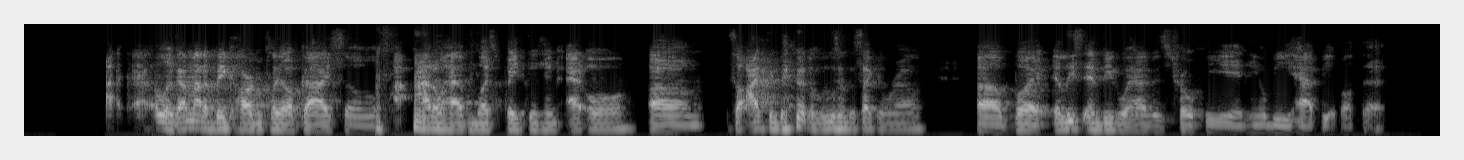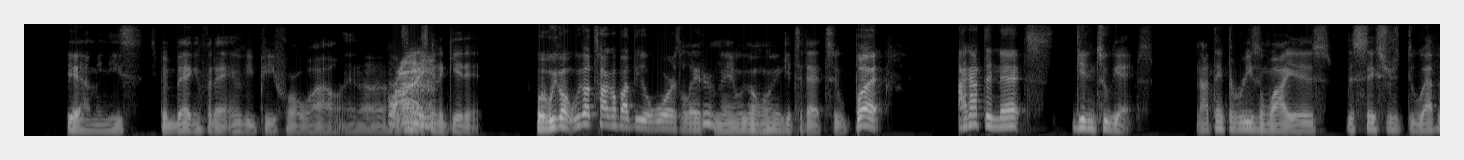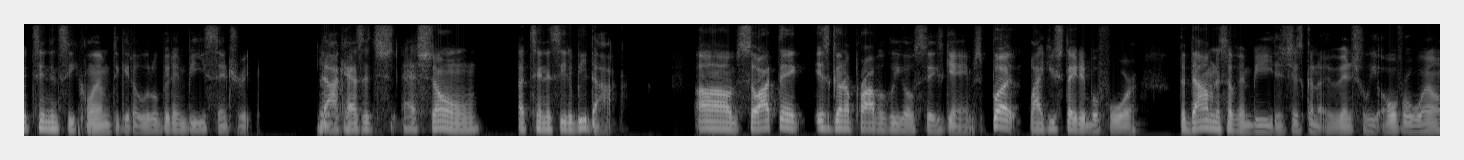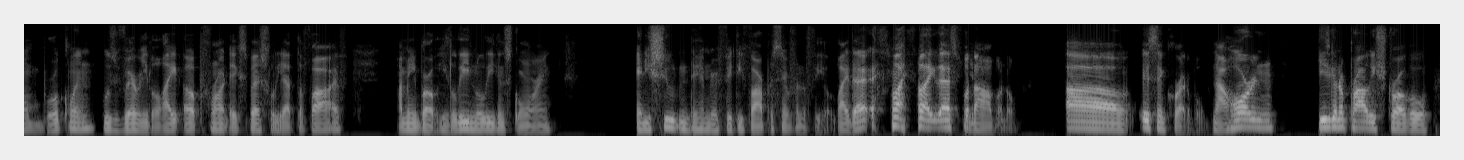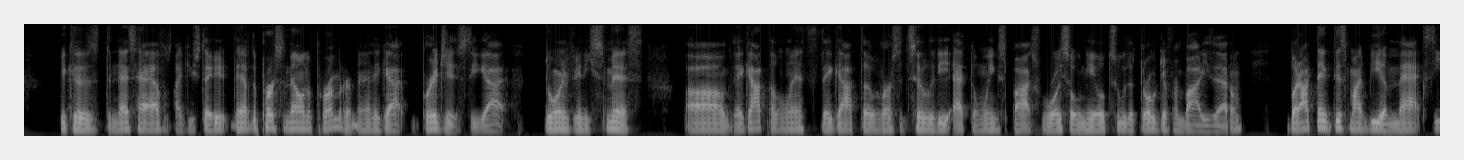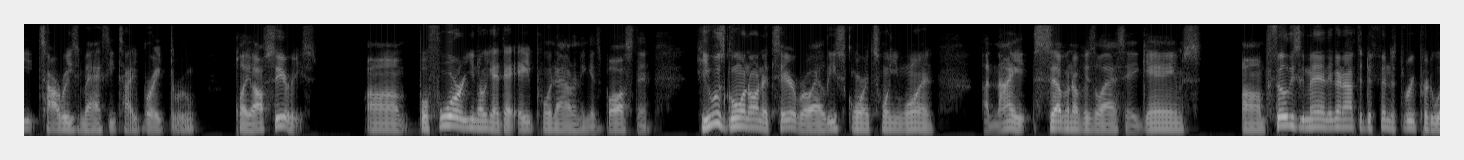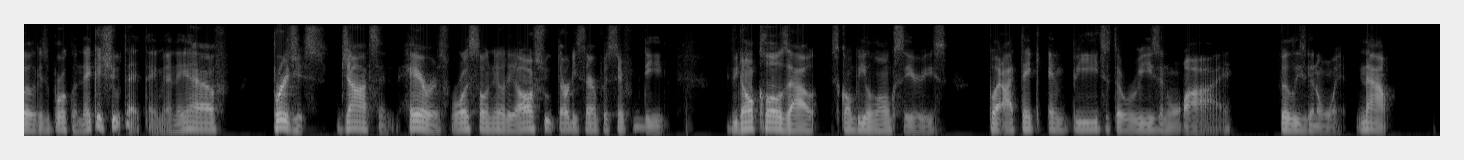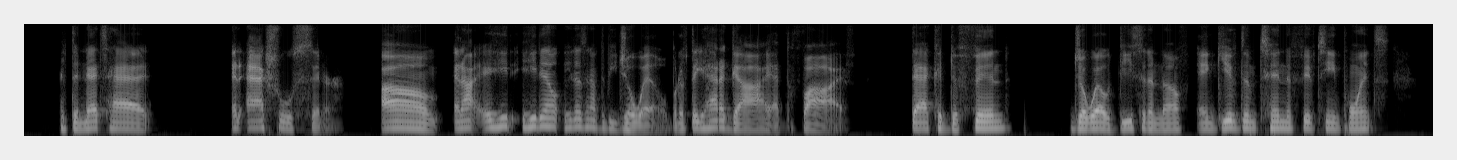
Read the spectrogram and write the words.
I, I, look, I'm not a big Harden playoff guy, so I, I, don't have much faith in him at all. Um, so I think they're going to lose in the second round. Uh, but at least Embiid will have his trophy, and he'll be happy about that. Yeah, I mean he's he's been begging for that MVP for a while, and uh, he's gonna get it. Well, we're gonna we're gonna talk about the awards later, man. We're gonna we're gonna get to that too. But I got the Nets getting two games. And I think the reason why is the Sixers do have a tendency, Clem, to get a little bit Embiid centric. Doc has it has shown a tendency to be Doc. Um, so I think it's gonna probably go six games. But like you stated before, the dominance of Embiid is just gonna eventually overwhelm Brooklyn, who's very light up front, especially at the five. I mean, bro, he's leading the league in scoring, and he's shooting damn near fifty five percent from the field. Like that, like like that's phenomenal. Uh, it's incredible. Now Harden, he's gonna probably struggle because the Nets have, like you stated, they have the personnel on the perimeter. Man, they got Bridges, they got Dorian Finney-Smith. Um, they got the length, they got the versatility at the wing spots. Royce O'Neale too to throw different bodies at them. But I think this might be a Maxey, Tyrese Maxey type breakthrough playoff series. Um, before you know he had that eight point outing against Boston, he was going on a tear, bro. At least scoring twenty one a night, seven of his last eight games. Um, Phillies, man, they're gonna have to defend the three pretty well against Brooklyn. They can shoot that thing, man. They have Bridges, Johnson, Harris, Royce O'Neale. They all shoot 37% from deep. If you don't close out, it's gonna be a long series. But I think Embiid's the reason why Philly's gonna win. Now, if the Nets had an actual center, um, and I he he don't he doesn't have to be Joel, but if they had a guy at the five that could defend Joel decent enough and give them 10 to 15 points,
